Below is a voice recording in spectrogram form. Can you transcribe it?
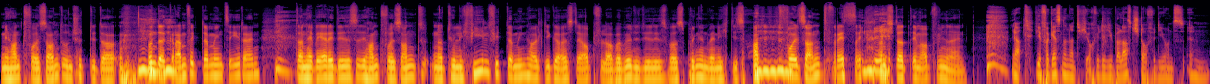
eine Handvoll Sand und schütte da 100 Gramm Vitamin C rein. Dann wäre diese Handvoll Sand natürlich viel vitaminhaltiger als der Apfel. Aber würde dir das was bringen, wenn ich diese Handvoll Sand fresse, Nee. anstatt dem Apfel? Nein. Ja, wir vergessen dann natürlich auch wieder die Ballaststoffe, die uns in,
